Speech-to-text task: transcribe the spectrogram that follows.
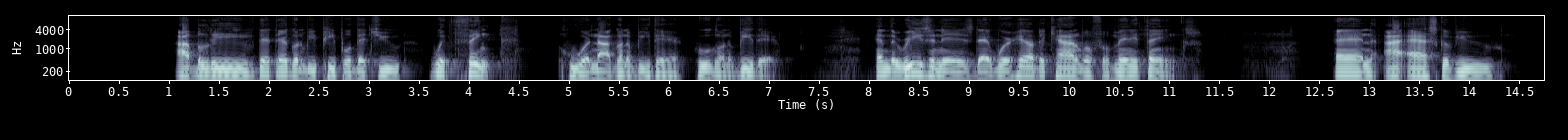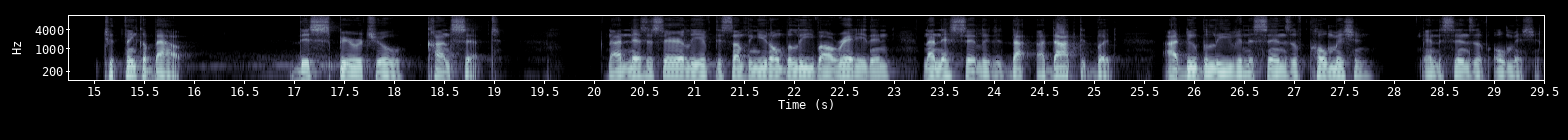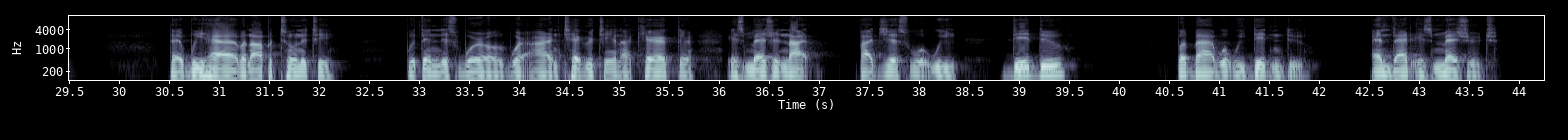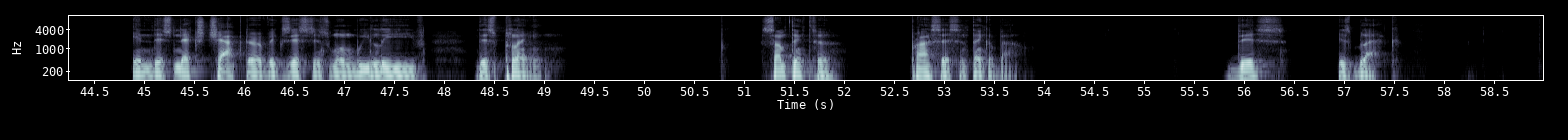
I believe that there are going to be people that you would think who are not going to be there, who are going to be there. And the reason is that we're held accountable for many things. And I ask of you to think about this spiritual concept. Not necessarily if there's something you don't believe already, then not necessarily to adopt it, but I do believe in the sins of commission and the sins of omission. that we have an opportunity within this world where our integrity and our character is measured not by just what we did do, but by what we didn't do. And that is measured in this next chapter of existence when we leave this plane. Something to process and think about. This is black.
